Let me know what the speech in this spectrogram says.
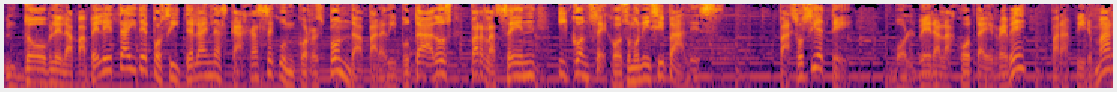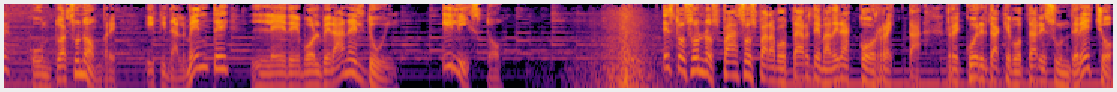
doble la papeleta y deposítela en las cajas según corresponda para diputados, parlacén y consejos municipales. Paso 7. Volver a la JRB para firmar junto a su nombre. Y finalmente, le devolverán el DUI. Y listo. Estos son los pasos para votar de manera correcta. Recuerda que votar es un derecho,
